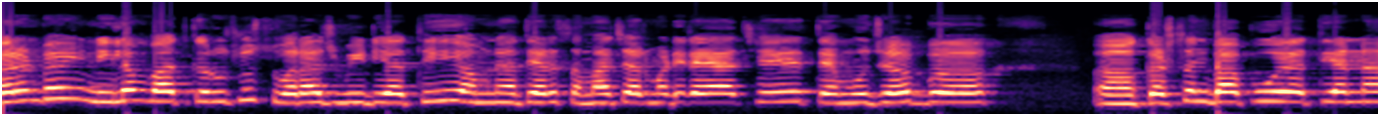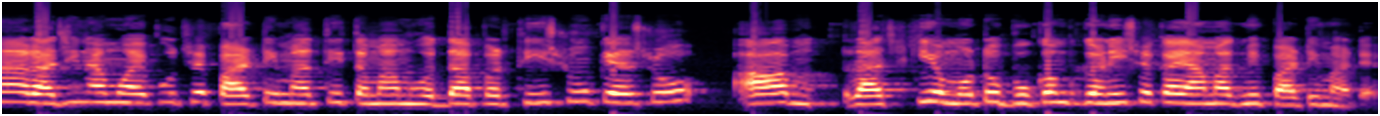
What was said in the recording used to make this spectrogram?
કરણભાઈ, નીલમ વાત કરું છું સ્વરાજ મીડિયાથી. અમને અત્યારે સમાચાર મળી રહ્યા છે. તે મુજબ કરશન બાપુએ અત્યારના રાજીનામું આપ્યું છે પાર્ટીમાંથી તમામ હોદ્દા પરથી. શું કહેશો? આ રાજકીય મોટો ભૂકંપ ગણી શકાય આમ આદમી પાર્ટી માટે?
